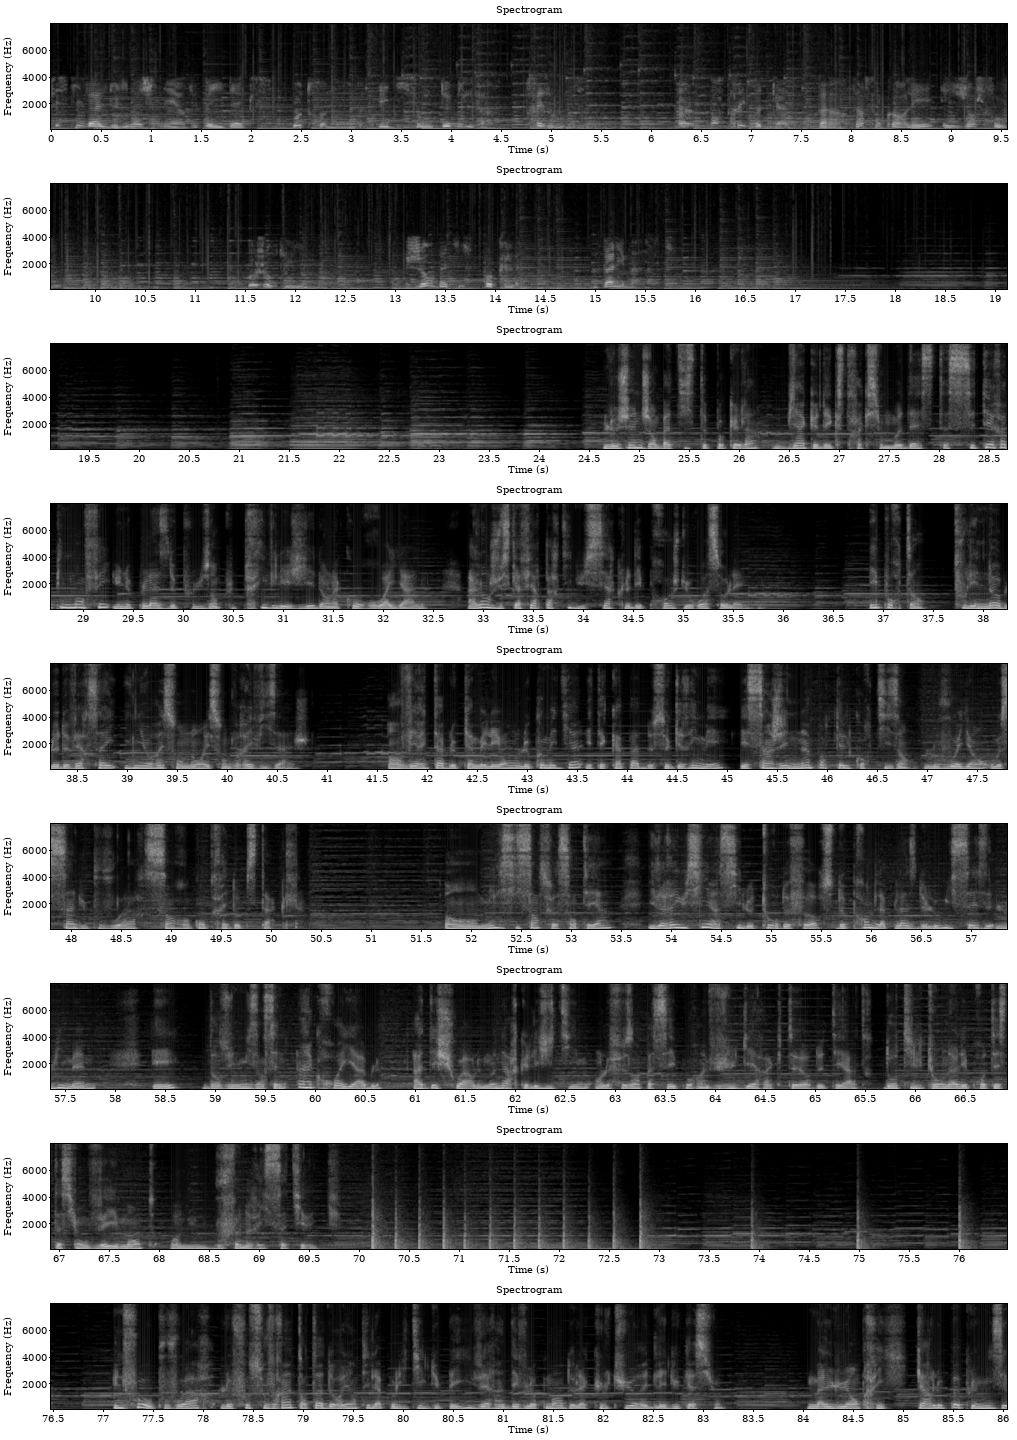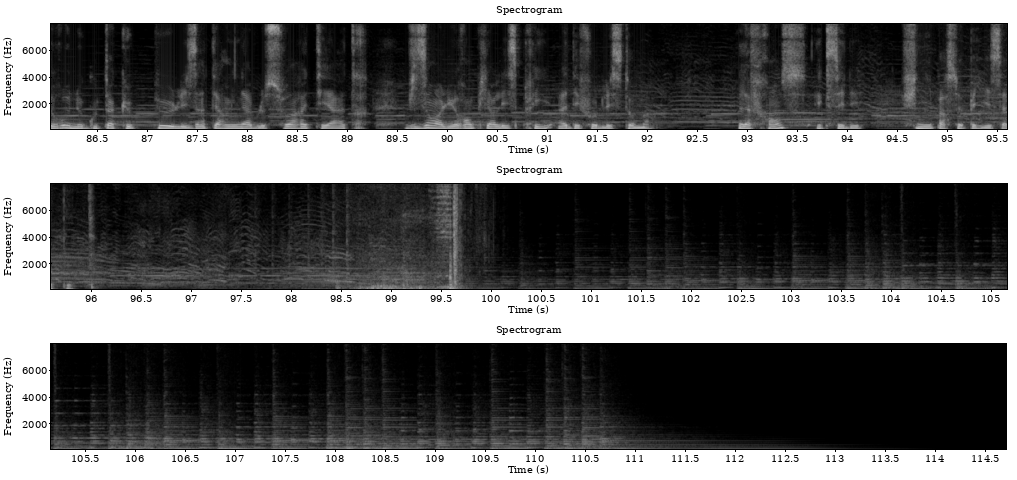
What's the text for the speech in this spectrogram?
Festival de l'imaginaire du Pays d'Aix, Autre Monde, édition 2020, présente un portrait podcast par Vincent Corlet et Georges Fauveau. Aujourd'hui, Jean-Baptiste Poquelin, Bas Le jeune Jean-Baptiste Poquelin, bien que d'extraction modeste, s'était rapidement fait une place de plus en plus privilégiée dans la cour royale, allant jusqu'à faire partie du cercle des proches du roi Soleil. Et pourtant, tous les nobles de Versailles ignoraient son nom et son vrai visage. En véritable caméléon, le comédien était capable de se grimer et singer n'importe quel courtisan, louvoyant au sein du pouvoir sans rencontrer d'obstacles. En 1661, il réussit ainsi le tour de force de prendre la place de Louis XVI lui-même et, dans une mise en scène incroyable, à déchoir le monarque légitime en le faisant passer pour un vulgaire acteur de théâtre dont il tourna les protestations véhémentes en une bouffonnerie satirique. Une fois au pouvoir, le faux souverain tenta d'orienter la politique du pays vers un développement de la culture et de l'éducation. Mal lui en prit, car le peuple miséreux ne goûta que peu les interminables soirées théâtres visant à lui remplir l'esprit à défaut de l'estomac. La France, excédée, finit par se payer sa tête.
